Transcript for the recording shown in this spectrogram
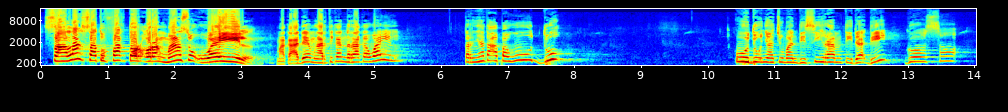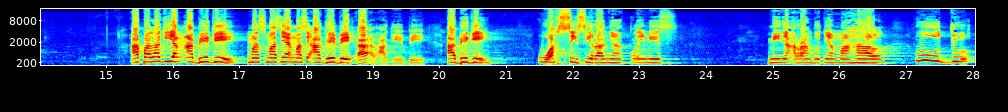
Salah satu faktor orang masuk wail, maka ada yang mengartikan neraka wail. Ternyata apa? Wudhu. Wudhunya cuma disiram, tidak digosok. Apalagi yang ABG, mas-masnya yang masih AGB, ah, AGB, ABG. Wah, sisirannya klimis. Minyak rambutnya mahal. Wudhu.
